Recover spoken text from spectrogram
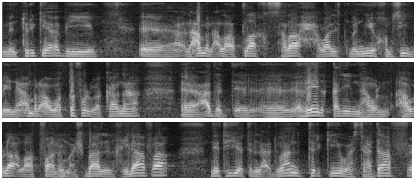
من تركيا بالعمل على إطلاق السراح حوالي 850 بين أمرأة وطفل وكان عدد غير قليل من هؤلاء الأطفال هم أشبال الخلافة. نتيجة العدوان التركي واستهداف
